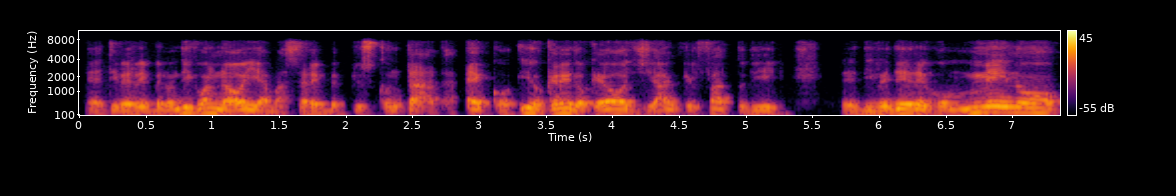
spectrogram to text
eh, ti verrebbe, non dico a noia, ma sarebbe più scontata. Ecco, io credo che oggi anche il fatto di, eh, di vedere con meno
